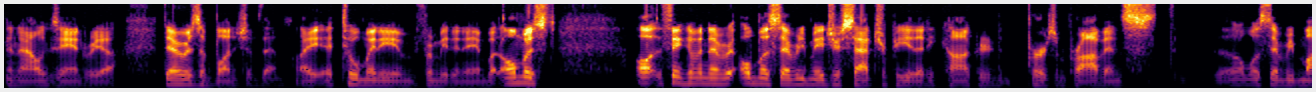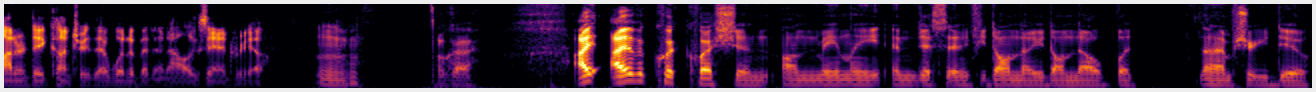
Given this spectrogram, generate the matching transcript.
in Alexandria. There was a bunch of them, like uh, too many for me to name, but almost all- think of an every, almost every major satrapy that he conquered, Persian province, almost every modern day country that would have been in Alexandria. Mm. Okay. I I have a quick question on mainly, and just, and if you don't know, you don't know, but I'm sure you do.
